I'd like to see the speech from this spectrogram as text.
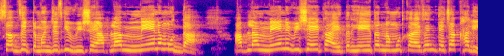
सब्जेक्ट म्हणजेच की विषय आपला मेन मुद्दा आपला मेन विषय काय? तर हे इथं नमूद करायचं आहे आणि त्याच्याखाली.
